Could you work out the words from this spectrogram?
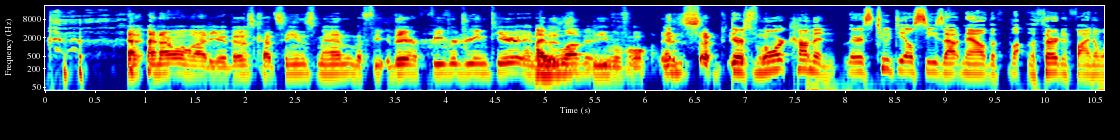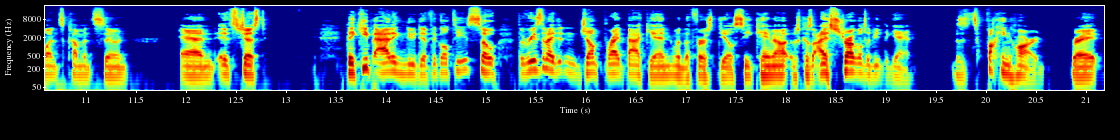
and, and I won't lie to you, those cutscenes, man, the fe- they're fever dream tier, and I it is love it. Beautiful. And It's so beautiful. There's more coming. There's two DLCs out now. The the third and final one's coming soon, and it's just they keep adding new difficulties. So the reason I didn't jump right back in when the first DLC came out was because I struggled to beat the game because it's fucking hard, right?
